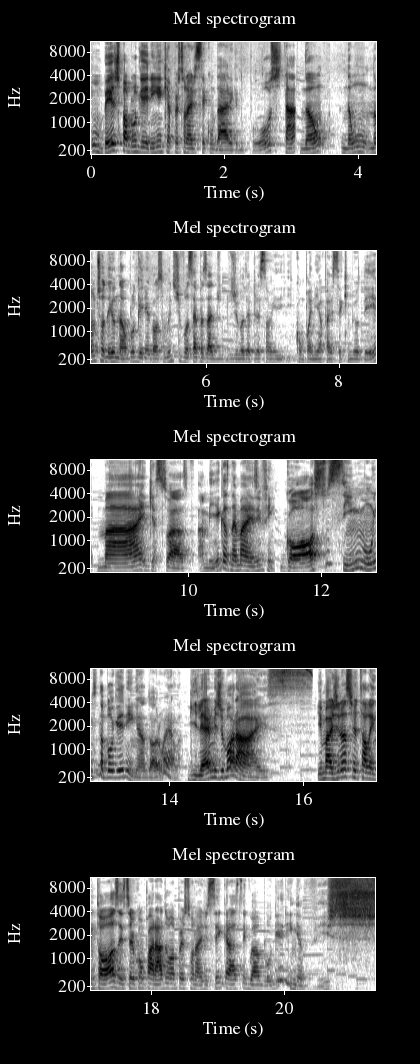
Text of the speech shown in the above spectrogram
um beijo pra blogueirinha, que é a personagem secundária aqui do post, tá? Não, não, não te odeio não, blogueirinha. Gosto muito de você, apesar de Diva Depressão e, e companhia aparecer que me odeia. Mas, que as suas amigas, né? Mas, enfim. Gosto, sim, muito da blogueirinha. Adoro ela. Guilherme de Moraes. Imagina ser talentosa e ser comparado a uma personagem sem graça igual a blogueirinha. Vixe.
